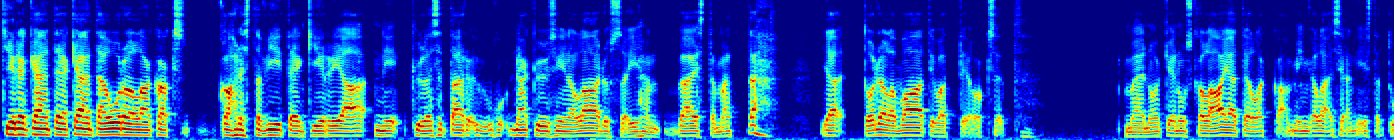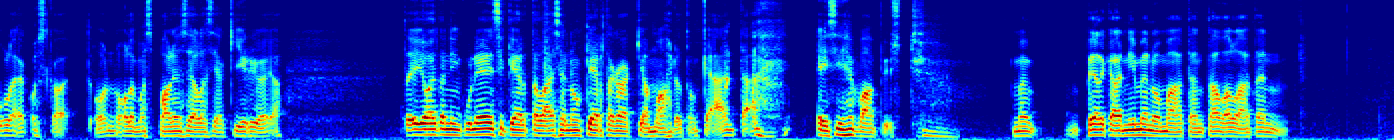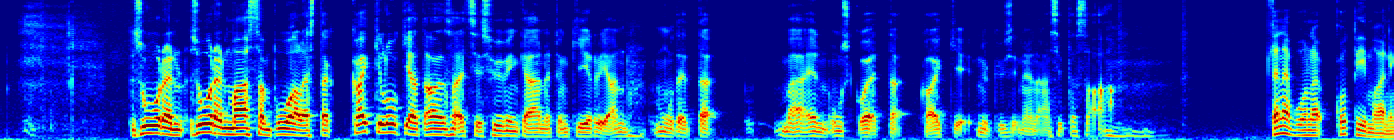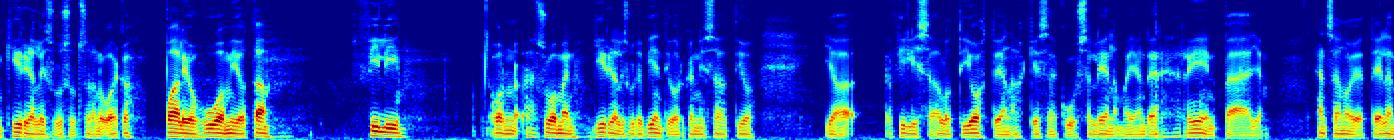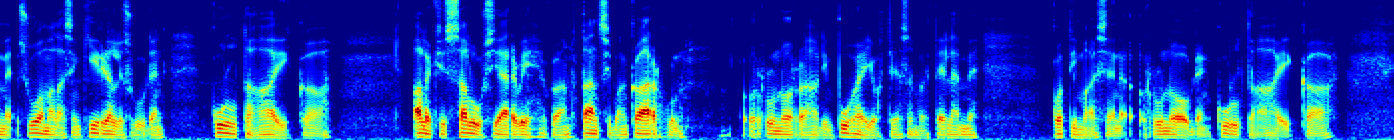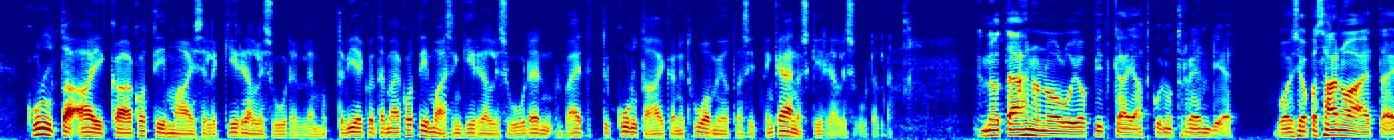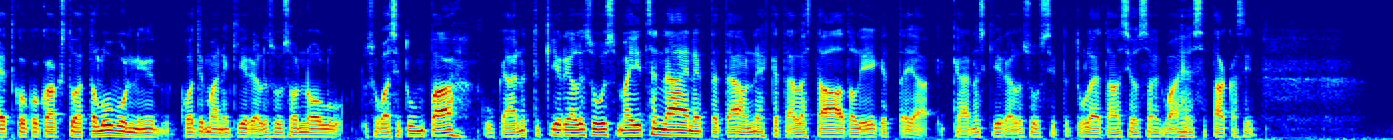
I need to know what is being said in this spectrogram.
kirjan kääntäjä kääntää urallaan kaksi, kahdesta viiteen kirjaa, niin kyllä se tar- näkyy siinä laadussa ihan väistämättä. Ja todella vaativat teokset. Mä en oikein uskalla ajatellakaan, minkälaisia niistä tulee, koska on olemassa paljon sellaisia kirjoja, joita niin kuin ensikertalaisen on kerta kaikkiaan mahdoton kääntää. Ei siihen vaan pysty. Mä pelkään nimenomaan tämän tavallaan tämän suuren, suuren massan puolesta. Kaikki lukijat ansaitsisivat hyvin käännetyn kirjan, mutta että mä en usko, että kaikki nykyisin enää sitä saa. Tänä vuonna kotimainen kirjallisuus on saanut aika paljon huomiota. Fili on Suomen kirjallisuuden vientiorganisaatio ja Filissä aloitti johtajana kesäkuussa Leena Majander Reenpää ja Hän sanoi, että elämme suomalaisen kirjallisuuden kulta-aikaa. Aleksis Salusjärvi, joka on Tanssivan karhun runoraadin puheenjohtaja, sanoi, että elämme kotimaisen runouden kulta-aikaa. Kulta-aikaa kotimaiselle kirjallisuudelle, mutta viekö tämä kotimaisen kirjallisuuden väitetty kulta-aika nyt huomiota sitten käännöskirjallisuudelta? No tämähän on ollut jo pitkään jatkunut trendi, Voisi jopa sanoa, että, että koko 2000-luvun niin kotimainen kirjallisuus on ollut suositumpaa kuin käännetty kirjallisuus. Mä itse näen, että tämä on ehkä tällaista aaltoliikettä ja käännöskirjallisuus sitten tulee taas jossain vaiheessa takaisin.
